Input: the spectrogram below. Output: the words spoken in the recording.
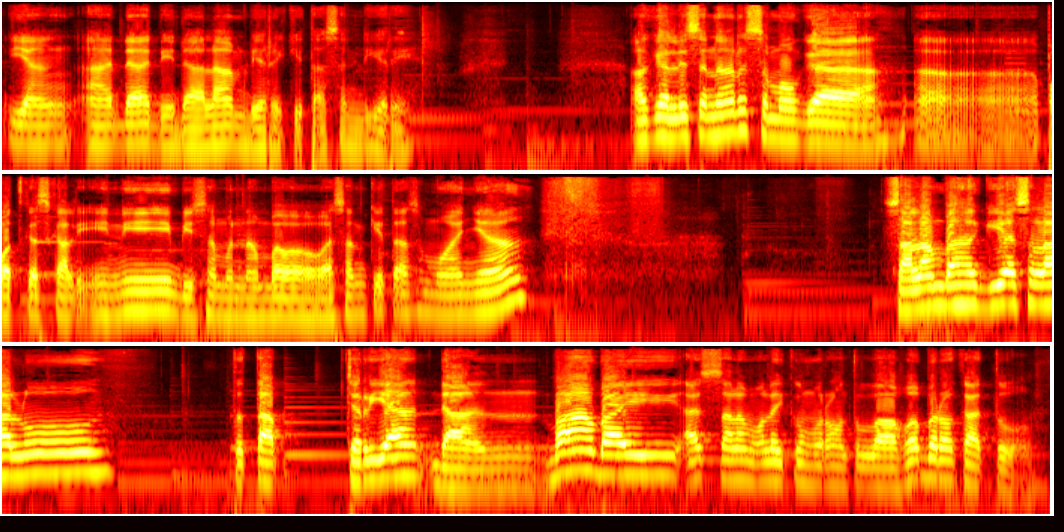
yang ada di dalam diri kita sendiri. Oke, listener, semoga uh, podcast kali ini bisa menambah wawasan kita semuanya. Salam bahagia selalu, tetap ceria dan bye bye. Assalamualaikum warahmatullahi wabarakatuh.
